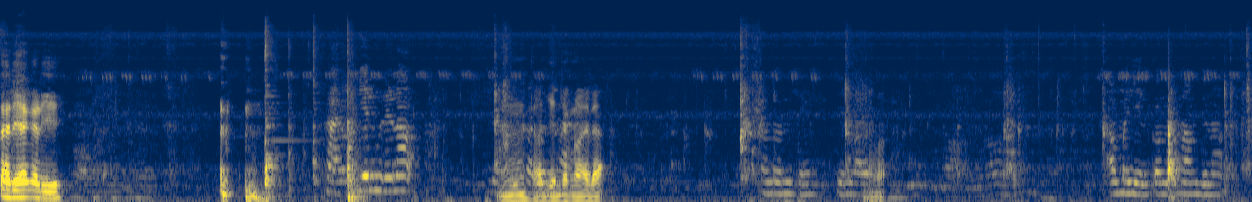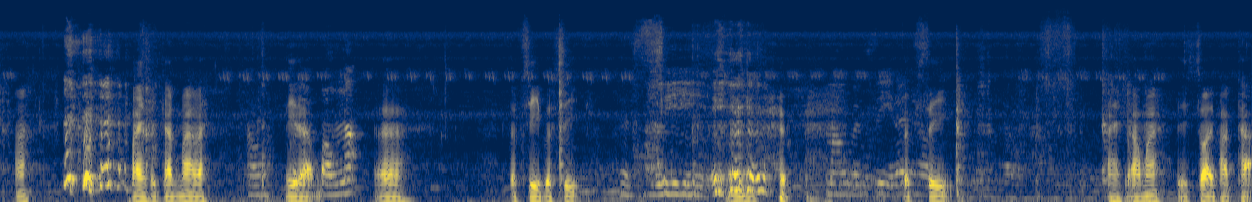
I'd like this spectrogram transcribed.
ตาแดงก็ดีถ่ายมันเย็นพอดีเนาะอืมตอนเย็นจักหน่อยแล้วเอาลนเต็มเย็นไรเอาบ่เอามาเย็นก่อนมาทำสิเนาะฮะไปไปจัดมาไป เอานี่แหละปองเนาะเออแบบสี่แบบสี่เบปซี่เมาเบปซี่ได้แบบสี่ ไปเอามาไปซอยผักถา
